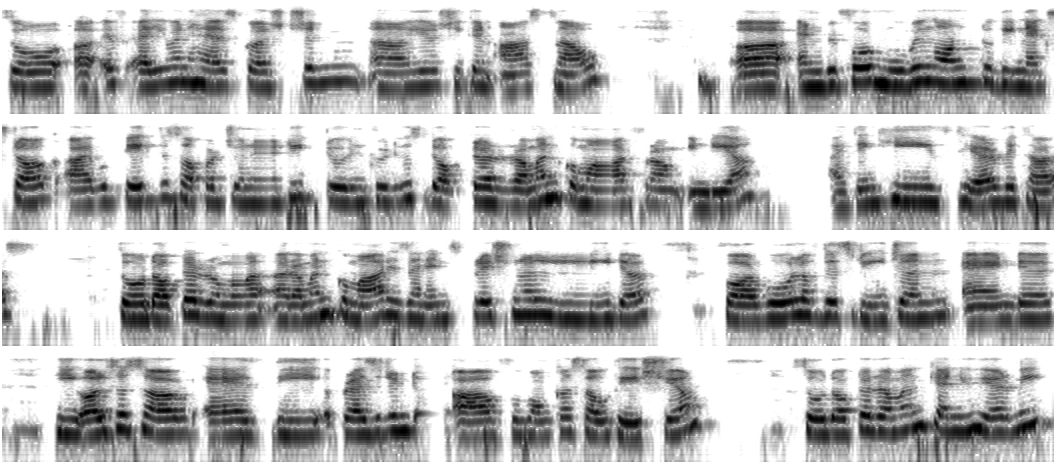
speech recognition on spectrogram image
So uh, if anyone has question, uh, here she can ask now. Uh, and before moving on to the next talk, I would take this opportunity to introduce Dr. Raman Kumar from India. I think he is here with us. So Dr. Raman Kumar is an inspirational leader for whole of this region and uh, he also served as the president of WONCA South Asia. So Dr. Raman, can you hear me?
